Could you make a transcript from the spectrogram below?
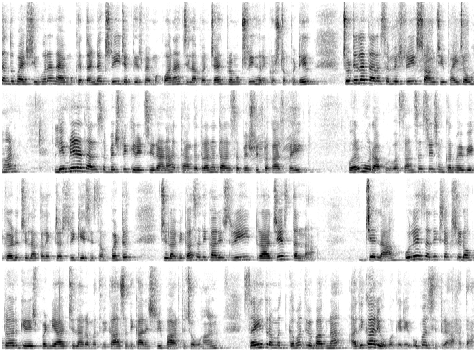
ચંદુભાઈ શિહોરા, નાયબ મુખ્ય દંડક શ્રી જગદીશભાઈ મકવાના જિલ્લા પંચાયત પ્રમુખ શ્રી હરિકૃષ્ણ પટેલ, ચોટીલા ધારાસભ્ય શ્રી શામજીભાઈ ચૌહાણ લીમડીના ધારાસભ્ય શ્રી કિરીટસિંહ રાણા, ધાંગધ્રાના ધારાસભ્ય શ્રી પ્રકાશભાઈ વરમોરા, પૂર્વ સાંસદ શ્રી શંકરભાઈ વેગડ જિલ્લા કલેક્ટર શ્રી કેસી સંપટ, જિલ્લા વિકાસ અધિકારી શ્રી રાજેશ તન્ના જિલ્લા પોલીસ અધિક્ષક શ્રી ડોક્ટર ગિરીશ પંડ્યા જિલ્લા રમત વિકાસ અધિકારી શ્રી પાર્થ ચૌહાણ સહિત રમત ગમત વિભાગના અધિકારીઓ વગેરે ઉપસ્થિત રહ્યા હતા.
